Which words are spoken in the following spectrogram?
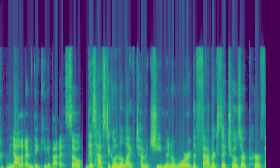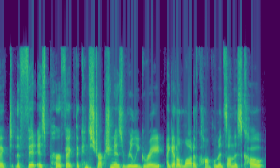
now that I'm thinking about it. So this has to go in the Lifetime Achievement Award. The fabrics I chose are perfect, the fit is perfect, the construction is really great. I get a lot of compliments on this coat.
